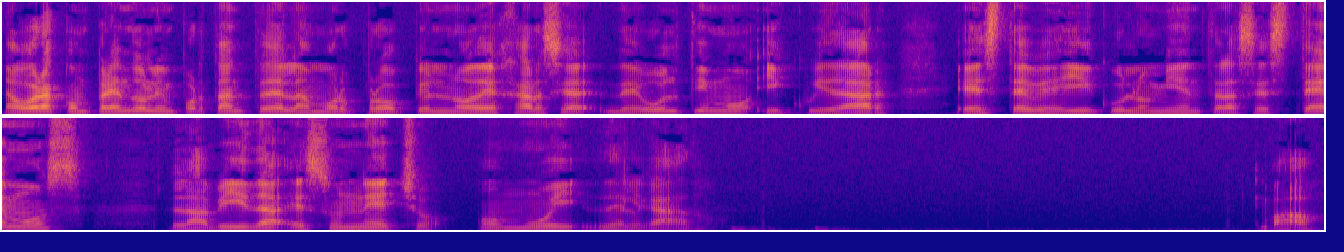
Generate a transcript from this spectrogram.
Ahora comprendo lo importante del amor propio, el no dejarse de último y cuidar este vehículo. Mientras estemos, la vida es un hecho o muy delgado. Wow.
